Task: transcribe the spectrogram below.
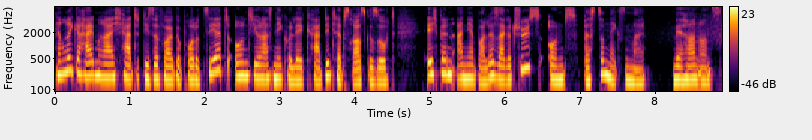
Henrike Heidenreich hat diese Folge produziert und Jonas Nikolik hat die Tipps rausgesucht. Ich bin Anja Bolle, sage Tschüss und bis zum nächsten Mal. Wir hören uns.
